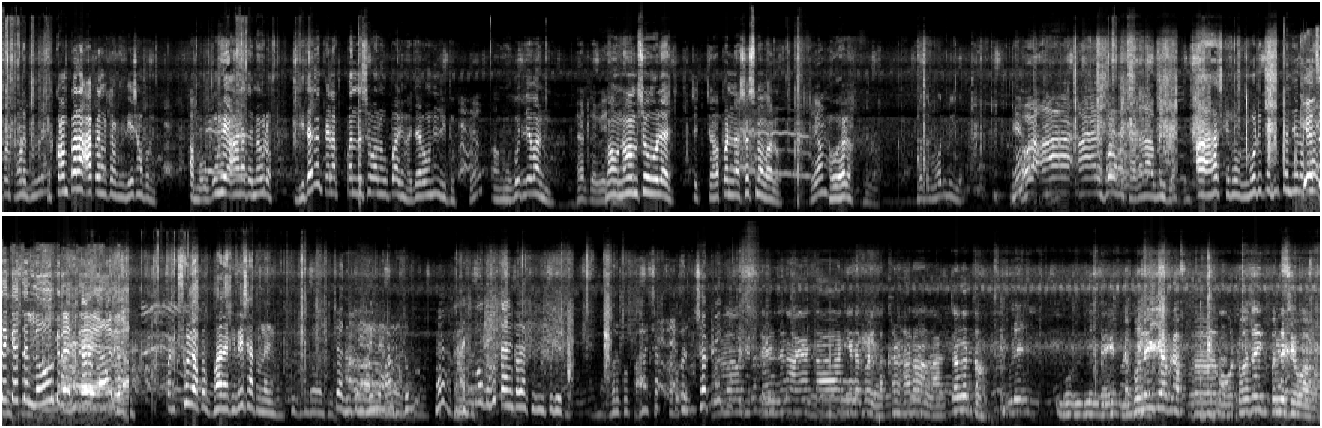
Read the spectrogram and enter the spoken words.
કોઈ પાણી પીવડે કામ કરો આ પેલા વેસા પડું આ મોગું હે આના તમે ઓલો કીધા ને પેલા પંદરસો વાળું ઉપાડ્યું હજાર વાળું નહીં લીધું. આ મોગું જ લેવાનું. મારું નામ શું ઓલા ચ- જાપાનના ચશ્મા વાળો એમ હવે હેડો હું તો મોરબી ને હે? હવે આ આ ફોન ખાધા બેસી જા આ હાસ કે રોડ રોડ ઉપર દુકાન દેનો कैसे कैसे लोग रहते हैं यार પણ શું લોકો ભાડે કે વેસા તો લઈ ચા દુકાન હે રાજકોટ હું તાન કલાક સુધી પડ્યો બોલ કો ભાડે શક શક નહીં ત્રણ જણા આયા તા ને એના કોઈ લખણ હારા લાગતા નતો એક ડબ્બો લઈ ગયા આપડા અ, મોટો હતો પંદરસો વાળો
